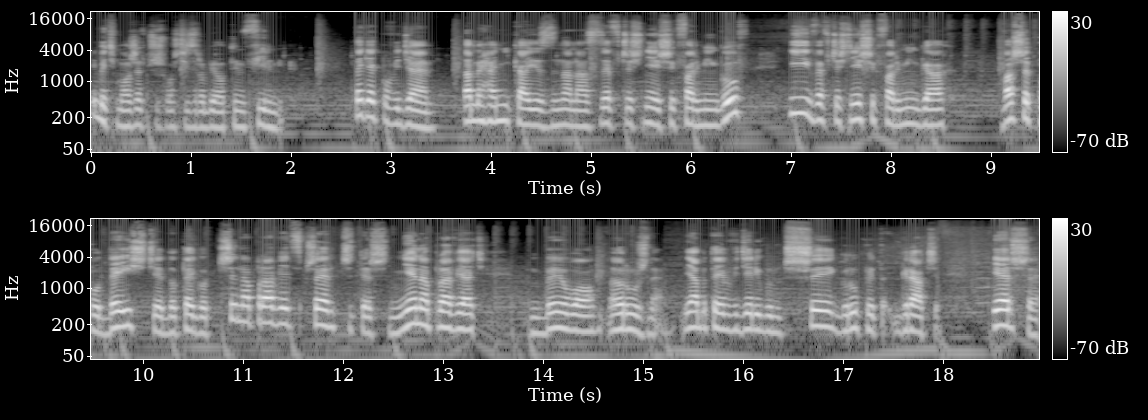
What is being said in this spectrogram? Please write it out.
i być może w przyszłości zrobię o tym filmik. Tak jak powiedziałem, ta mechanika jest znana ze wcześniejszych farmingów i we wcześniejszych farmingach wasze podejście do tego, czy naprawiać sprzęt, czy też nie naprawiać, było różne. Ja by tutaj wydzieliłbym trzy grupy graczy. Pierwsze,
